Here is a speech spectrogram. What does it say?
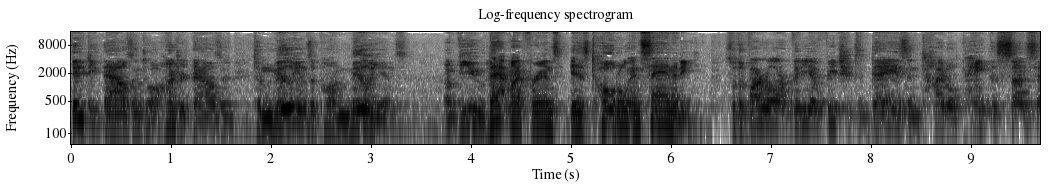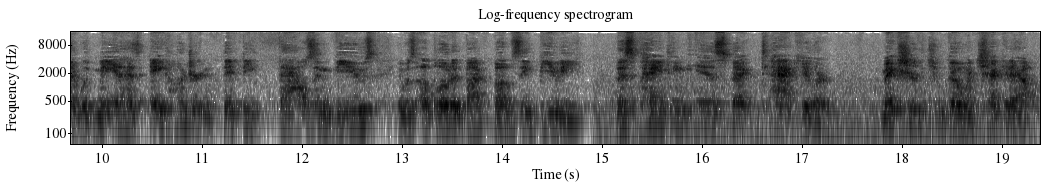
50,000 to 100,000 to millions upon millions of views. That, my friends, is total insanity. So the viral art video featured today is entitled Paint the Sunset with Me. It has 850,000 views. It was uploaded by Bubz Beauty. This painting is spectacular. Make sure that you go and check it out.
